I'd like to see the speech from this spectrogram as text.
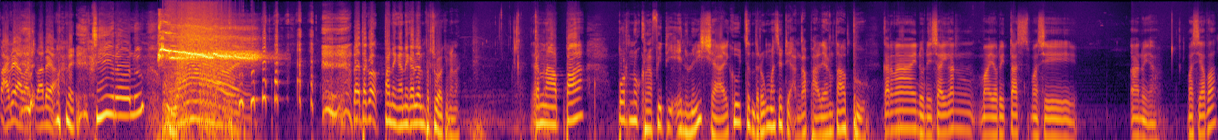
Mana ya mas? Mana ya? Mana? Ciro lu. Why? Lah kok pandangannya kalian berdua gimana? Kenapa pornografi di Indonesia itu cenderung masih dianggap hal yang tabu? Karena Indonesia kan mayoritas masih anu ya. Masih apa?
